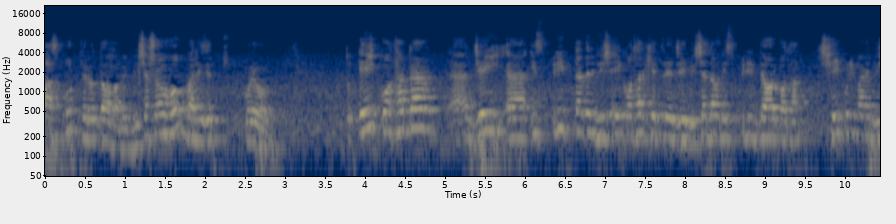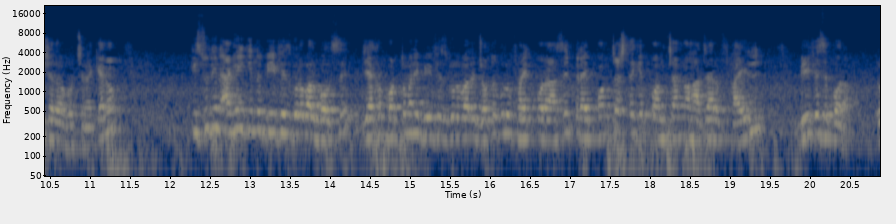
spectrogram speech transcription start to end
পাসপোর্ট ফেরত দেওয়া হবে। ভিসা সহ হোক বা রিজেক্ট করে হোক। তো এই কথাটার যেই স্পিরিট তাদের ভিসা, এই কথার ক্ষেত্রে যে ভিসা দেওয়ার স্পিরিট দেওয়ার কথা, সেই পরিমাণে ভিসা দেওয়া হচ্ছে না। কেন? কিছুদিন আগেই কিন্তু বিএফএস গ্লোবাল বলছে যে এখন বর্তমানে বিএফএস গ্লোবালে যতগুলো ফাইল পড়া আছে, প্রায় পঞ্চাশ থেকে পঞ্চান্ন হাজার ফাইল বিএফএস পড়া। তো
